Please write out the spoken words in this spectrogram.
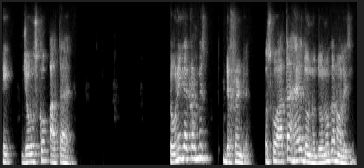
ठीक जो उसको आता है। टोनी कक्कर में डिफरेंट है। उसको आता है दोनों दोनों का नॉलेज है।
